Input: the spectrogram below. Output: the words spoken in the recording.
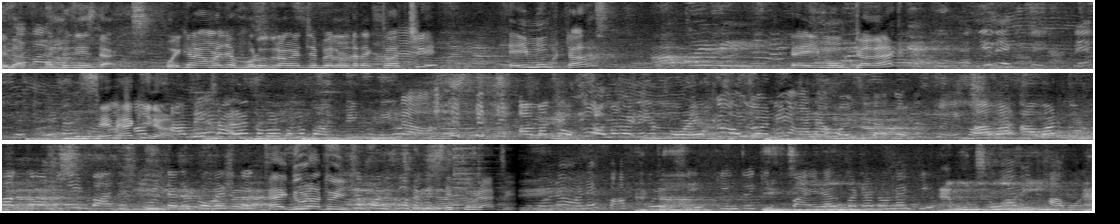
এই দেখ, একটা জিনিস দেখ, ওইখানে আমরা যে হলুদ রঙের যে বেলুনটা দেখতে পাচ্ছি, এই মুখটা এই মুখটা দেখ সেম একই না? আমি ছাড়া তোমার কোনো কন্টেক্ট নেই। না। আমাকে ওকে আমাকে নিয়ে পড়ে ওই জন্যই আনা হয়েছিল আমার আমার দুর্ভাগ্য অনুযায়ী বাজে স্কুলটাতে প্রবেশ করছে। এই দূরা তুই। এই দূরা তুই। জীবনে অনেক পাপ করেছি কিন্তু কি স্পাইরাল পটাটো নাকি? এমন ও সময় আমি খাব না।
